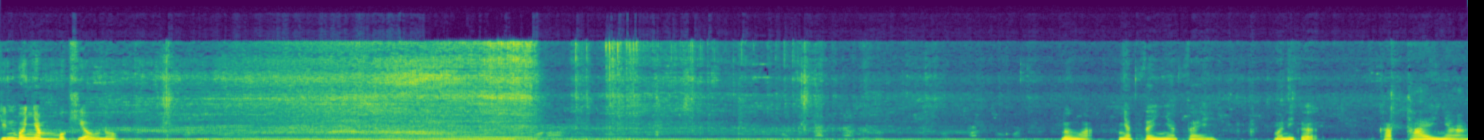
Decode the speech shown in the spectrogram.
กินบ่หย่ำบ่เขียวเนาะเบิ่งว่ะ ยัดใส่ยัดใส่มันนี่ก็ขับไทยยาก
